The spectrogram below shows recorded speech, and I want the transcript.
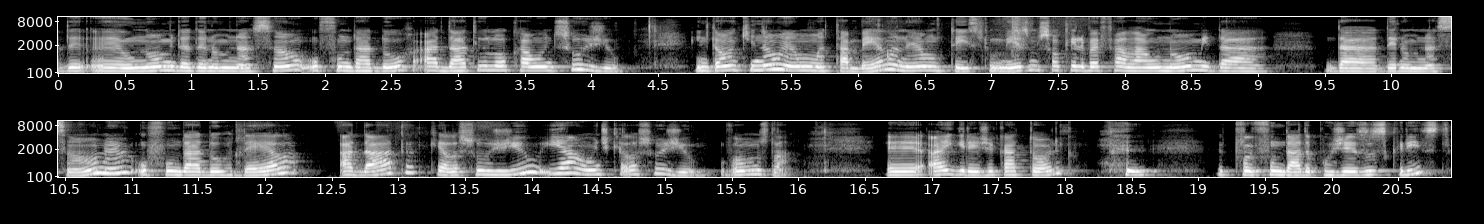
de, é, o nome da denominação, o fundador, a data e o local onde surgiu. Então aqui não é uma tabela, né, é um texto mesmo, só que ele vai falar o nome da, da denominação, né, o fundador dela, a data que ela surgiu e aonde que ela surgiu. Vamos lá. É, a Igreja Católica foi fundada por Jesus Cristo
